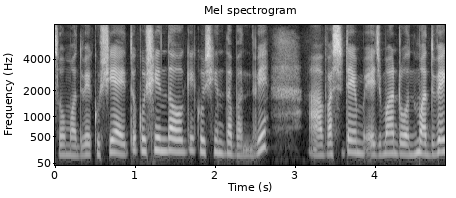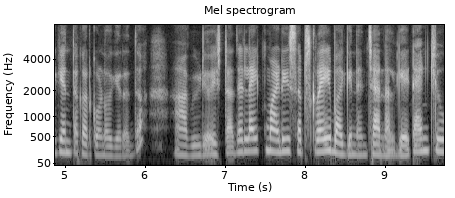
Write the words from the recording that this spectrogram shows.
ಸೊ ಮದುವೆ ಖುಷಿ ಆಯಿತು. ಖುಷಿಯಿಂದ ಹೋಗಿ ಖುಷಿಯಿಂದ ಬಂದ್ವಿ. ಫಸ್ಟ್ ಟೈಮ್ ಯಜಮಾನ್ರು ಒಂದು ಮದುವೆಗೆ ಅಂತ ಕರ್ಕೊಂಡು ಹೋಗಿರೋದು. ಆ ವಿಡಿಯೋ ಇಷ್ಟ ಆದರೆ ಲೈಕ್ ಮಾಡಿ ಸಬ್ಸ್ಕ್ರೈಬ್ ಆಗಿ ನನ್ನ ಚಾನಲ್ಗೆ ಥ್ಯಾಂಕ್ ಯು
